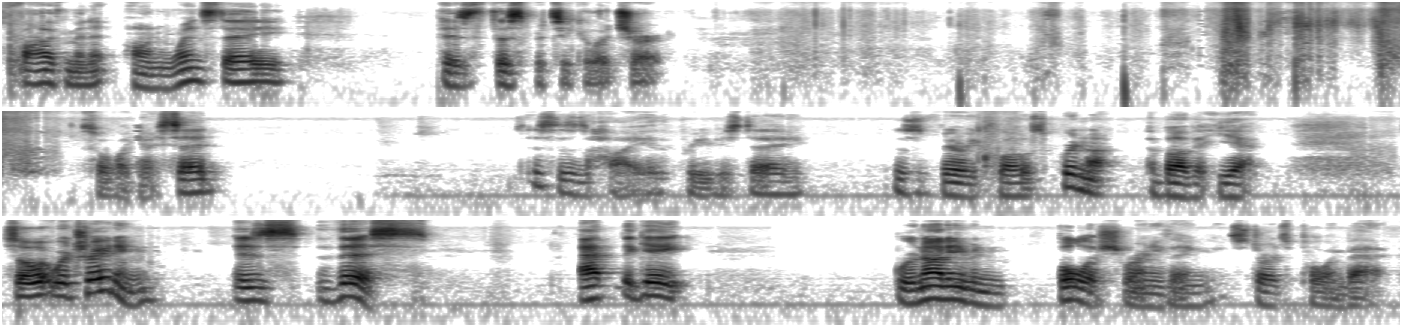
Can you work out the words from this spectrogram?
Five minute on Wednesday is this particular chart. So like I said, this is the high of the previous day. This is very close. We're not above it yet. So what we're trading is this at the gate. We're not even bullish or anything. It starts pulling back.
